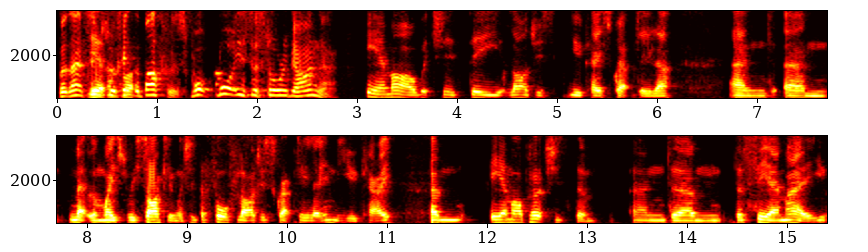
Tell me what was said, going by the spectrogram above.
But that seems Yeah, to have hit right. the buffers. What what is the story behind that? EMR, which is the largest UK scrap dealer, and um, Metal and Waste Recycling, which is the fourth largest scrap dealer in the UK. Um, EMR purchased them, and um, the CMA,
